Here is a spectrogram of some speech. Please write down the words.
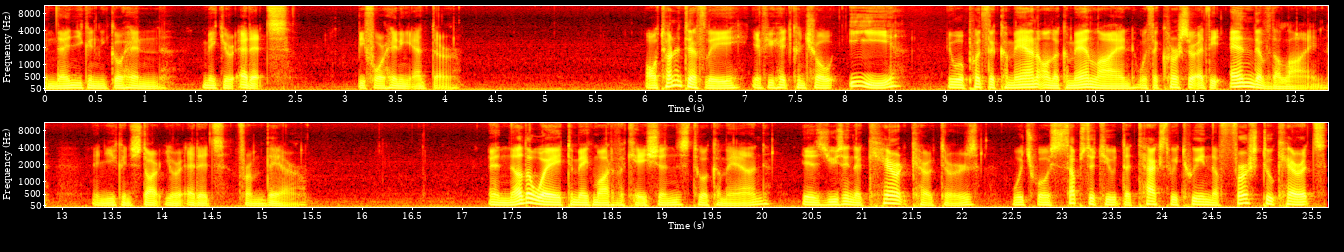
And then you can go ahead and make your edits before hitting enter. Alternatively, if you hit Control E, it will put the command on the command line with the cursor at the end of the line, and you can start your edits from there. Another way to make modifications to a command is using the caret characters, which will substitute the text between the first two carets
